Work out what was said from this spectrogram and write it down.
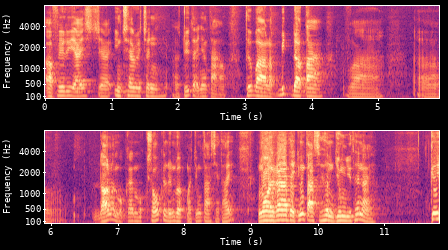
affiliate intelligence uh, trí tuệ nhân tạo. Thứ ba là big data và uh, đó là một cái một số cái lĩnh vực mà chúng ta sẽ thấy. Ngoài ra thì chúng ta sẽ hình dung như thế này. Cái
